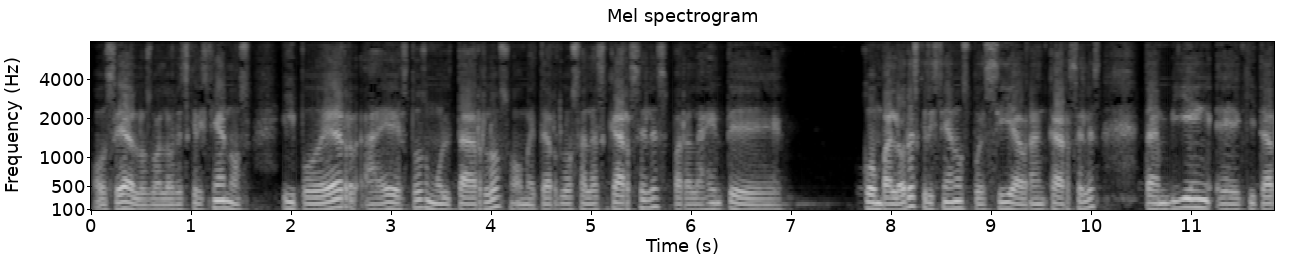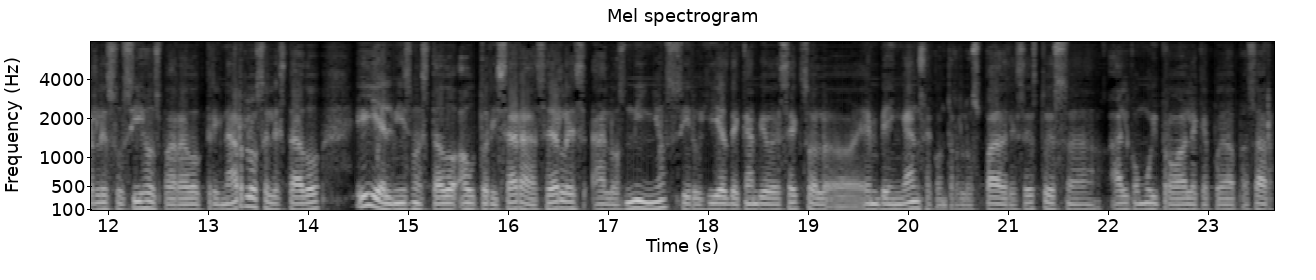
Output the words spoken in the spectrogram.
o sea, los valores cristianos, y poder a estos multarlos o meterlos a las cárceles para la gente con valores cristianos, pues sí habrán cárceles. También eh, quitarles sus hijos para adoctrinarlos el Estado y el mismo Estado autorizar a hacerles a los niños cirugías de cambio de sexo en venganza contra los padres. Esto es ah, algo muy probable que pueda pasar.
